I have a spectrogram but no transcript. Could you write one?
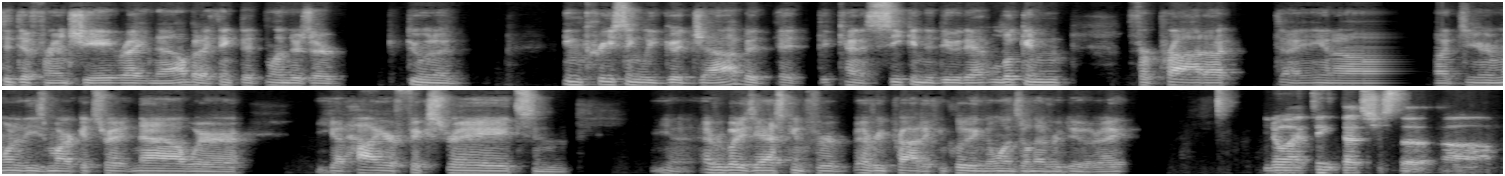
to differentiate right now, but I think that lenders are doing an increasingly good job at, at, at kind of seeking to do that, looking for product. Uh, you know, you're in one of these markets right now where you got higher fixed rates and you know everybody's asking for every product, including the ones they'll never do, right? you know, I think that's just the um,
